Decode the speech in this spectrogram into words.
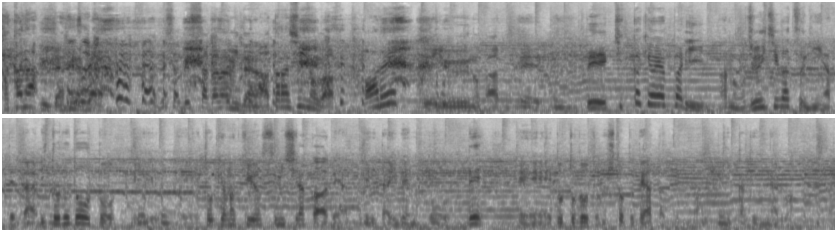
魚」みたいな「アリサです魚」みたいな新しいのが「あれ?」っていうのがあってできっかけはやっぱりあの11月にやってた「リトルドート」っていう、うんえー東京の清澄白河でやっていたイベントで、えードットドートの人と出会ったっていうのがきっかけになるわけですかね。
